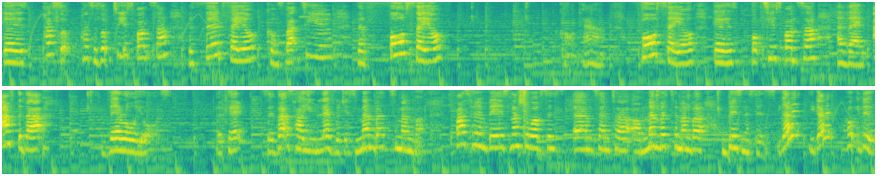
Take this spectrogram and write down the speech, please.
goes pass up, passes up to your sponsor. The third sale comes back to you. The fourth sale, can't count. Fourth sale goes up to your sponsor, and then after that, they're all yours. Okay, so that's how you leverage. It's member to member. Fast Home Biz, National Wealth um, Centre are member to member businesses. You got it? You got it? Hope you do.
